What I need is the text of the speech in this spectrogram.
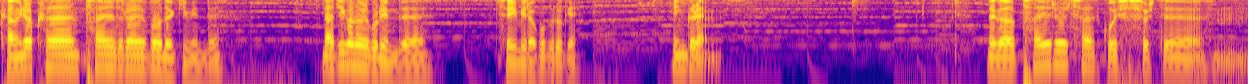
강력한 piledriver 느낌인데. 낯익은 얼굴인데 제임이라고 부르게. 잉그램 내가 파일을 찾고 있었을 때 음,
